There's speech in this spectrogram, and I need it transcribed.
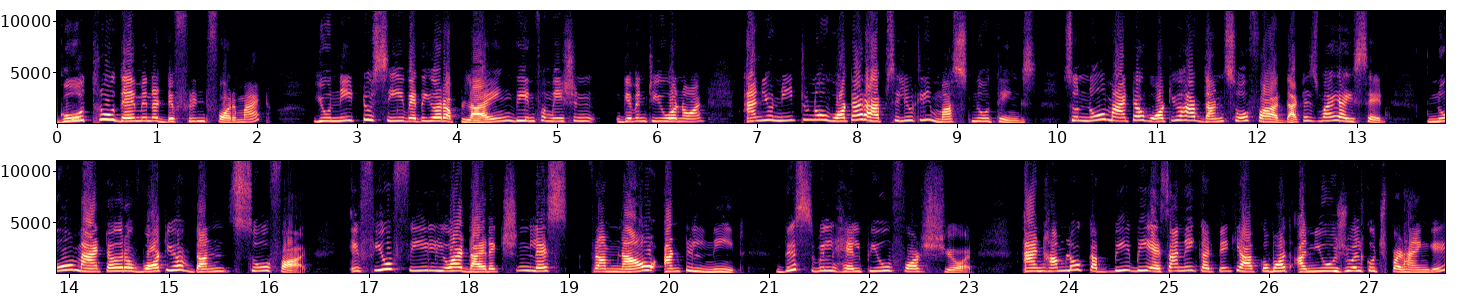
go through them in a different format. You need to see whether you're applying the information given to you or not. And you need to know what are absolutely must know things. So no matter what you have done so far, that is why I said, no matter of what you have done so far, if you feel you are directionless from now until NEET, this will help you for sure. And hamlo लोग कभी भी ऐसा नहीं करते कि आपको unusual kuch पढ़ाएंगे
